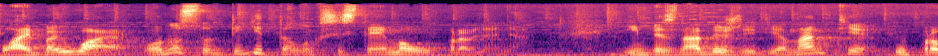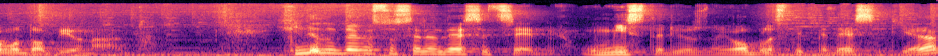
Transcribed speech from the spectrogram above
fly-by-wire, odnosno digitalnog sistema upravljanja. I beznadežni dijamant je upravo dobio nadu. 1977. u misterioznoj oblasti 51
